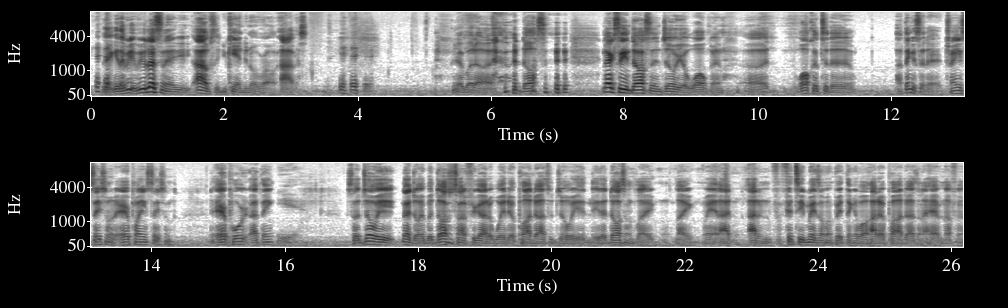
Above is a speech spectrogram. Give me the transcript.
yeah, if, you, if you're listening, you, obviously you can't do no wrong, obviously. Yeah, but uh, Dawson. Next scene, Dawson and Joey are walking, uh, walking to the, I think it's at the train station or the airplane station, the airport, I think. yeah. So Joey, not Joey, but Dawson's trying to figure out a way to apologize to Joey, and you know, Dawson's like, like, man, I, I didn't for 15 minutes I'm gonna be thinking about how to apologize, and I have nothing.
